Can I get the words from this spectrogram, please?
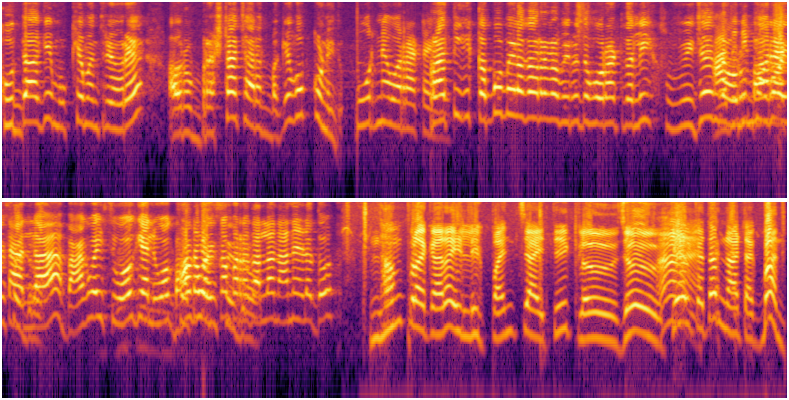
ಖುದ್ದಾಗಿ ಮುಖ್ಯಮಂತ್ರಿಯವರೇ ಅವರು ಭ್ರಷ್ಟಾಚಾರದ ಬಗ್ಗೆ ಒಪ್ಕೊಂಡಿದ್ದು. ಮೂರನೇ ಹೋರಾಟ ಪ್ರತಿ ಈ ಕಬ್ಬು ಬೆಳೆಗಾರರ ವಿರುದ್ಧ ಹೋರಾಟದಲ್ಲಿ ವಿಜಯ ಭಾಗವಹಿಸಿ ಹೋಗಿ ಅಲ್ಲಿ ಹೋಗಿ ಬರೋದಲ್ಲ ನಾನು ಹೇಳೋದು. ನಮ್ ಪ್ರಕಾರ ಇಲ್ಲಿ ಪಂಚಾಯತಿ ಕ್ಲೋಸ್ ಕೇಳ್ಕತ್ತ ನಾಟಕ ಬಂದ್.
